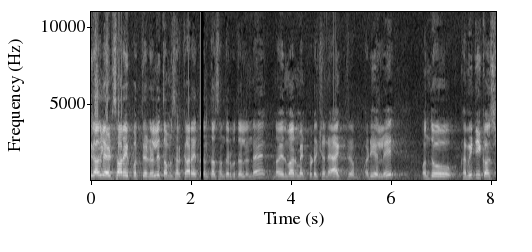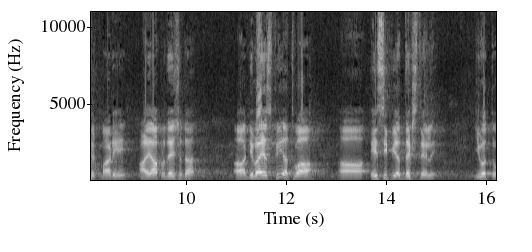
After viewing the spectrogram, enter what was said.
ಈಗಾಗಲೇ ಎರಡು ಸಾವಿರ ಇಪ್ಪತ್ತೆರಡರಲ್ಲಿ ತಮ್ಮ ಸರ್ಕಾರ ಇದ್ದಂಥ ಸಂದರ್ಭದಲ್ಲೇ ನಾವು ಎನ್ವೈರ್ಮೆಂಟ್ ಪ್ರೊಟೆಕ್ಷನ್ ಆ್ಯಕ್ಟ್ ಅಡಿಯಲ್ಲಿ ಒಂದು ಕಮಿಟಿ ಕಾನ್ಸ್ಟಿಟ್ಯೂಟ್ ಮಾಡಿ ಆಯಾ ಪ್ರದೇಶದ ಡಿವೈಎಸ್ ಪಿ ಅಥವಾ ಎ ಸಿ ಪಿ ಅಧ್ಯಕ್ಷತೆಯಲ್ಲಿ ಇವತ್ತು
